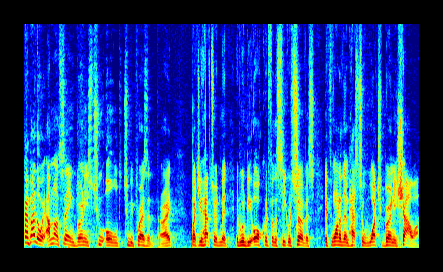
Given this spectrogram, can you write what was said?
And by the way, I'm not saying Bernie's too old to be president, all right? But you have to admit, it would be awkward for the Secret Service if one of them has to watch Bernie shower.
